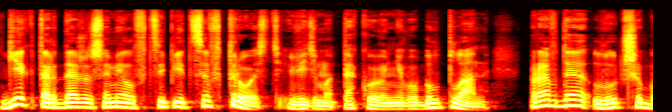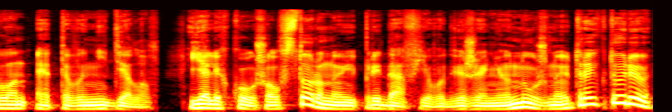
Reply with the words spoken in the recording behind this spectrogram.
Гектор даже сумел вцепиться в трость, видимо, такой у него был план. Правда, лучше бы он этого не делал. Я легко ушел в сторону и, придав его движению нужную траекторию,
